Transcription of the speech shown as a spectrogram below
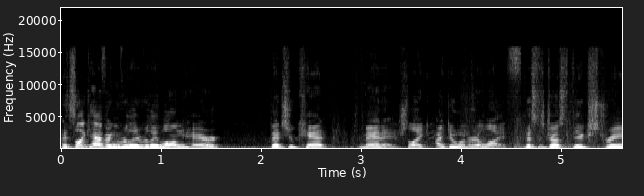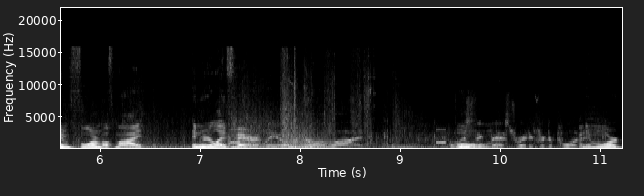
It's like having really, really long hair that you can't manage like I do in real life. This is just the extreme form of my in real life hair. Boom. Any more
